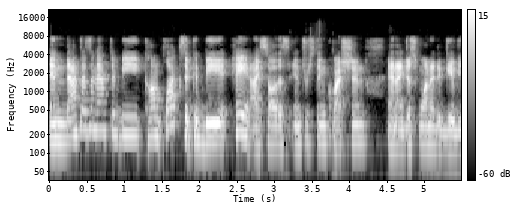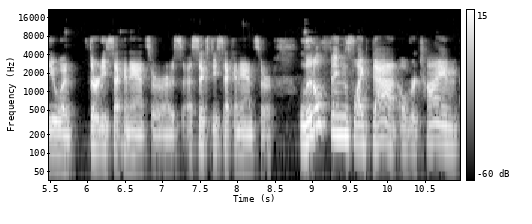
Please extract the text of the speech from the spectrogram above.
and that doesn't have to be complex. It could be, hey, I saw this interesting question and I just wanted to give you a 30 second answer or a 60 second answer. Little things like that over time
